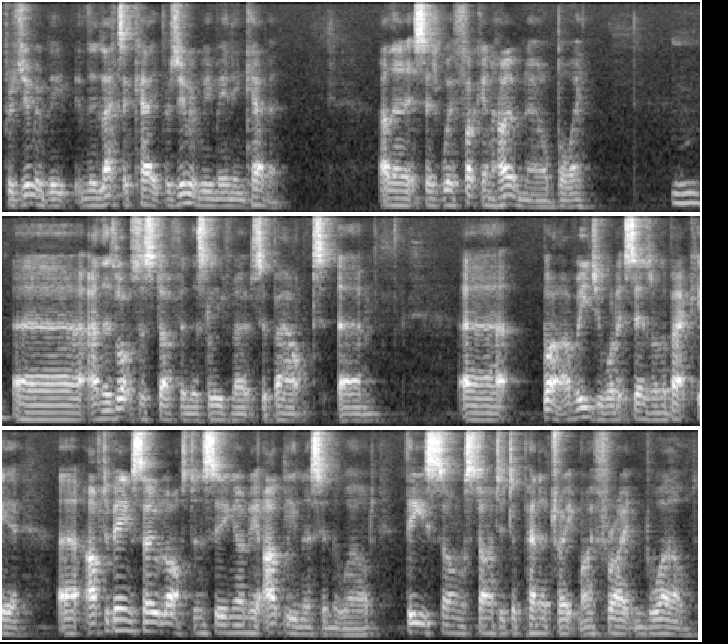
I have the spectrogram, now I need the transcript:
Presumably the letter K, presumably meaning Kevin, and then it says we're fucking home now, boy. Uh, and there's lots of stuff in the sleeve notes about. Um, uh, well, I'll read you what it says on the back here. Uh, After being so lost and seeing only ugliness in the world, these songs started to penetrate my frightened world.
